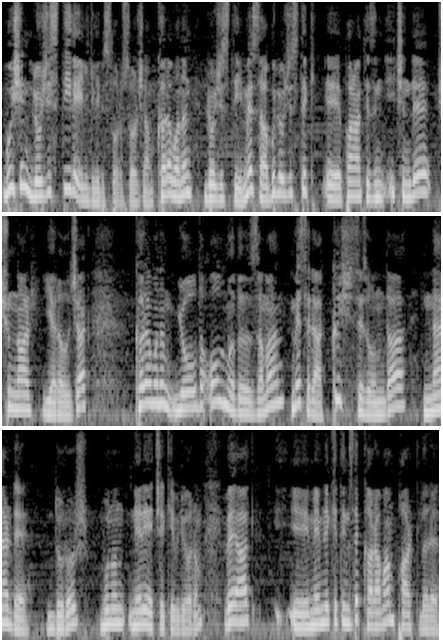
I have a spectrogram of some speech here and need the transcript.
Bu işin lojistiğiyle ilgili bir soru soracağım. Karavanın lojistiği. Mesela bu lojistik e, parantezin içinde şunlar yer alacak. Karavanım yolda olmadığı zaman mesela kış sezonunda nerede durur? Bunun nereye çekebiliyorum? Veya e, memleketimizde karavan parkları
